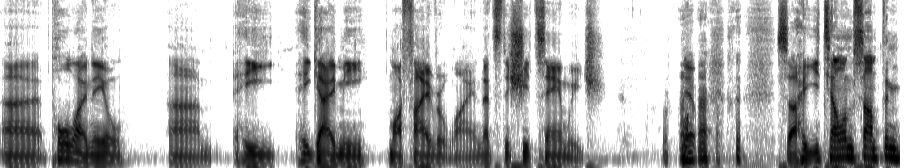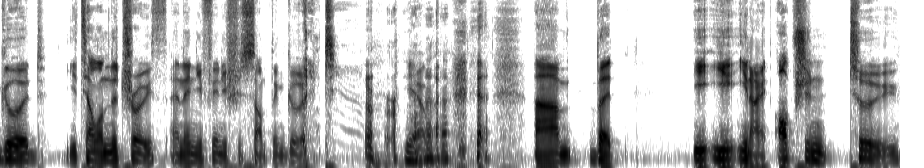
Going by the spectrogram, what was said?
uh, Paul O'Neill, um, he he gave me my favourite way, and that's the shit sandwich. Yep. So you tell them something good, you tell them the truth, and then you finish with something good. yeah. Um, but you, you, you know, option two,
